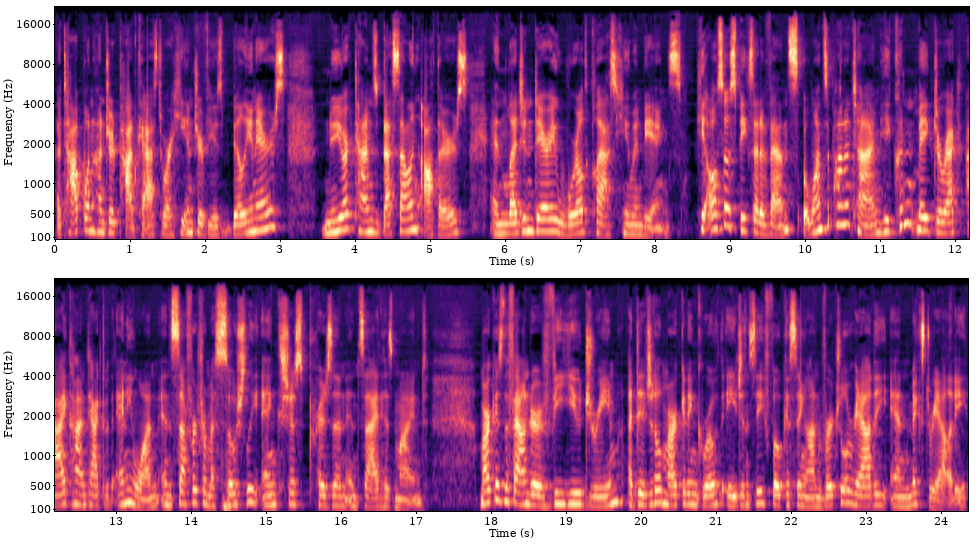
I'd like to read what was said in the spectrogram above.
a top 100 podcast where he interviews billionaires, New York Times bestselling authors, and legendary world-class human beings. He also speaks at events, but once upon a time, he couldn't make direct eye contact with anyone and suffered from a socially anxious prison inside his mind. Mark is the founder of VU Dream, a digital marketing growth agency focusing on virtual reality and mixed reality.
